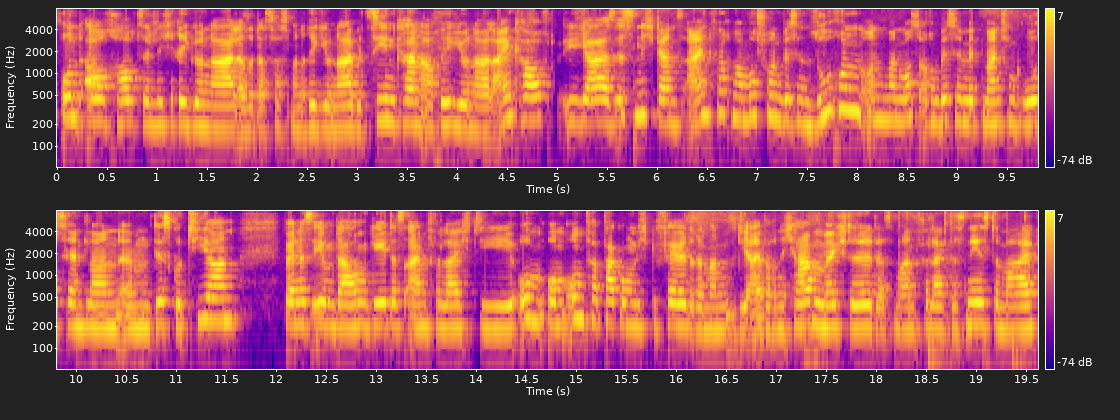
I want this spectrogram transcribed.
und auch hauptsächlich regional, also das, was man regional beziehen kann, auch regional einkauft. Ja, es ist nicht ganz einfach, man muss schon ein bisschen suchen und man muss auch ein bisschen mit manchen Großhändlern ähm, diskutieren wenn es eben darum geht, dass einem vielleicht die um um um Verpackung nicht gefällt oder man die einfach nicht haben möchte, dass man vielleicht das nächste Mal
